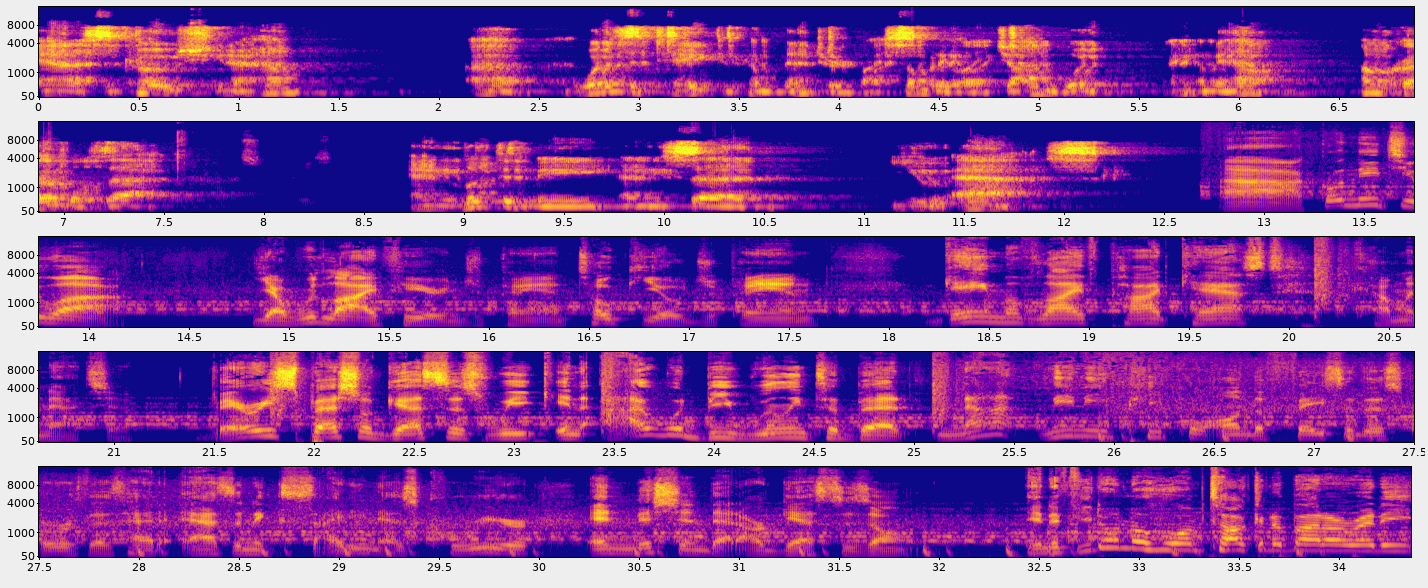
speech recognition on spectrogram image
and I said, Coach, you know, how, uh, what does it take to become mentored by somebody like John Wooden? I mean, how, how incredible is that? And he looked at me and he said, You ask. Ah, konnichiwa. Yeah, we're live here in Japan, Tokyo, Japan. Game of Life podcast coming at you. Very special guest this week, and I would be willing to bet not many people on the face of this earth has had as an exciting as career and mission that our guest is on. And if you don't know who I'm talking about already,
